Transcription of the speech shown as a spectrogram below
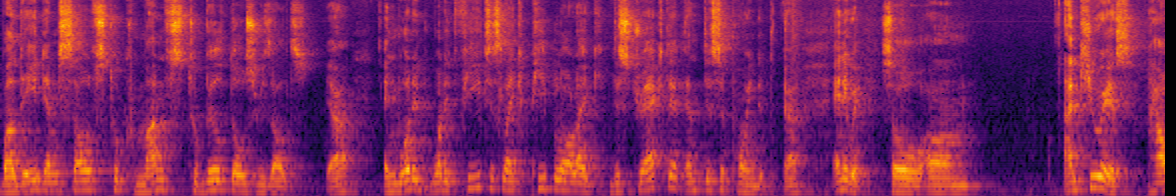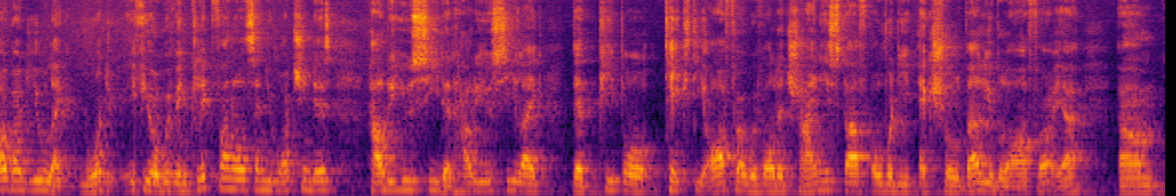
while they themselves took months to build those results yeah and what it what it feeds is like people are like distracted and disappointed yeah? Anyway so um i'm curious how about you? Like what if you're within clickfunnels and you're watching this how do you see that? How do you see like that people take the offer with all the shiny stuff over the actual valuable offer yeah? Um,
